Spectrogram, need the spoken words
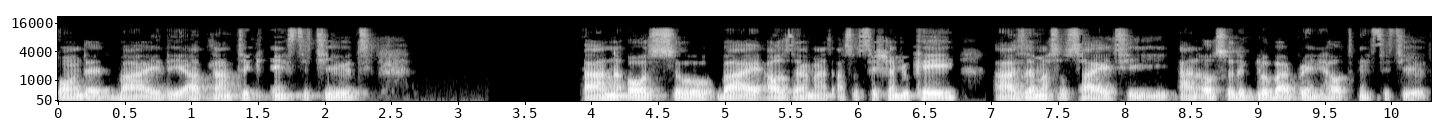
funded by the Atlantic Institute and also by Alzheimer's Association UK, Alzheimer's Society, and also the Global Brain Health Institute.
